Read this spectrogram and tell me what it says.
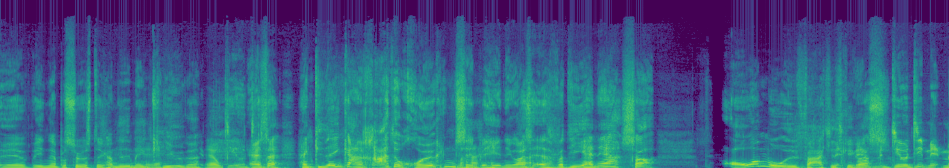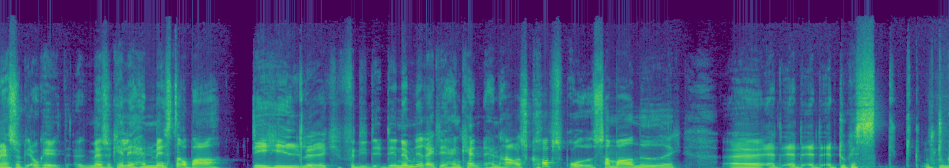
øh, inden han forsøger at stikke ham ned med en kniv. Ikke? Ja. Altså, han gider ikke engang rette ryggen simpelthen, ikke også? Altså, fordi han er så overmodig faktisk, ikke også? Men det er jo det, med Mazzuc- okay, Mazzucchelli, han mestrer bare det hele, ikke? Fordi det, det er nemlig rigtigt, han, kan, han har også kropsbrødet så meget nede, ikke? Uh, at, at, at, at du kan... Du,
